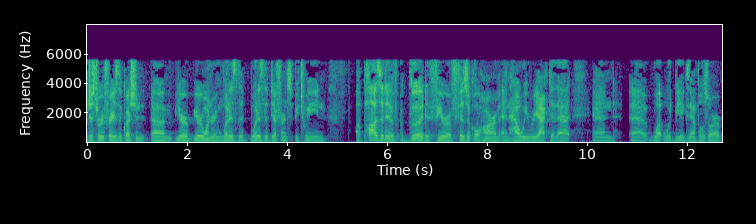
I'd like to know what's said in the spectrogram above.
Just to rephrase the question, um, you're you're wondering what is the what is the difference between a positive, a good fear of physical harm and how we react to that, and uh, what would be examples or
